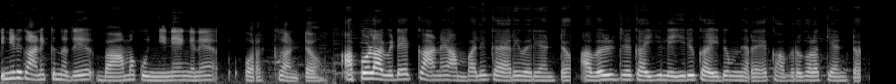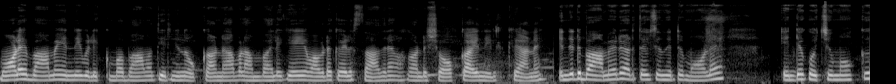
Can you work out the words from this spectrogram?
പിന്നീട് കാണിക്കുന്നത് ഭാമ കുഞ്ഞിനെ ഇങ്ങനെ ഉറക്കുകയാണ് കേട്ടോ അപ്പോൾ അവിടേക്കാണ് അമ്പാലി കയറി വരികയാണ് കേട്ടോ അവളുടെ കയ്യിൽ ഇരു കയ്യിലും നിറയെ കവറുകളൊക്കെയാണ് കേട്ടോ മോളെ ഭാമ എന്ന് വിളിക്കുമ്പോൾ ഭാമ തിരിഞ്ഞു നോക്കുകയാണ്. അവൾ അമ്പാലികയും അവിടെ കയ്യിൽ സാധനങ്ങളൊക്കെ കണ്ട് ഷോക്കായി നിൽക്കുകയാണ്. എന്നിട്ട് ഭാമയുടെ അടുത്തേക്ക് ചെന്നിട്ട് മോളെ എന്റെ കൊച്ചുമോക്ക്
